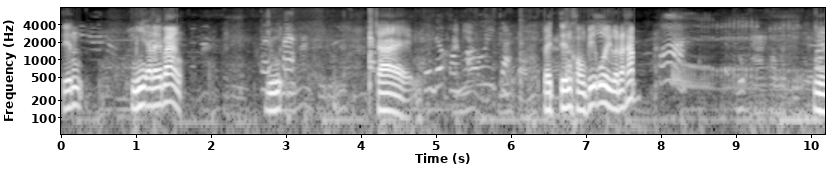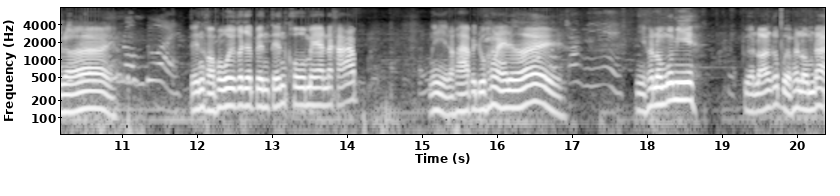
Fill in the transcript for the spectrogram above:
เต็นท์มีอะไรบ้างำอยู่แค่ใช่เดี๋ยวของพ่ออุ้ยก่อน ไปเต็นท์ของพี่อุ้ยก่อนนะครับ พ่อ ลูกค้าเขามาที นี่เลยนมด้วยเต็นท์ของพ่ออุ้ยก็จะเป็นเต็นท์โคแมนนะครับ นี่เราพาไปดูข้างในเลยก็มีนี่พัดลมก็มีเปิดร้อนก็เปิดพัดลมได้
